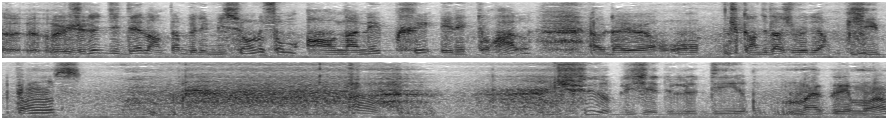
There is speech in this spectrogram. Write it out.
euh, je l'ai dit dès l'entame de l'émission, nous sommes en année préélectorale. Euh, D'ailleurs, du candidat, je veux dire. Qui pense ah, je suis obligé de le dire malgré moi,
